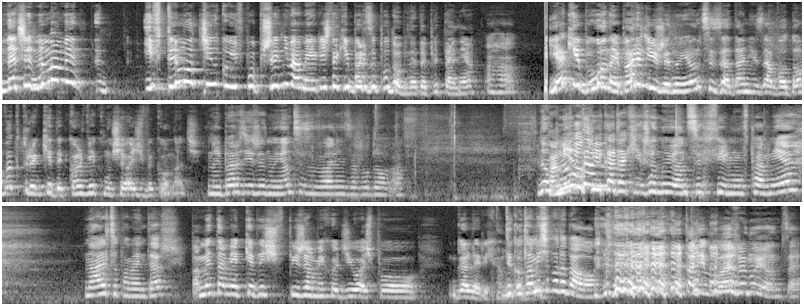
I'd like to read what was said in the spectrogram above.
Znaczy, my mamy i w tym odcinku, i w poprzednim mamy jakieś takie bardzo podobne te pytania. Aha. Jakie było najbardziej żenujące zadanie zawodowe, które kiedykolwiek musiałaś wykonać? Najbardziej żenujące zadanie zawodowe. No Pamiętam- było kilka takich żenujących filmów pewnie. No ale co pamiętasz? Pamiętam, jak kiedyś w piżamie chodziłaś po galerii handlowej. Tylko to mi się podobało. to nie było żenujące.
